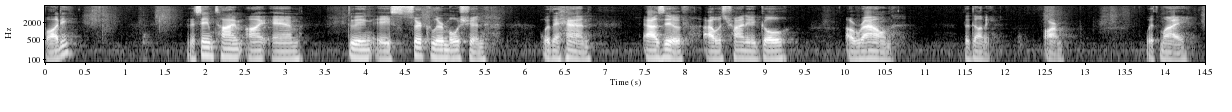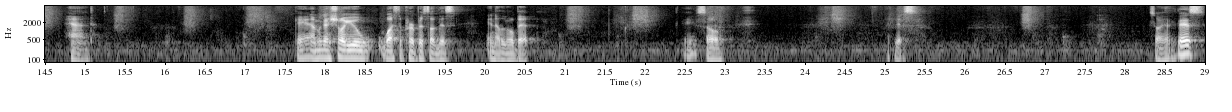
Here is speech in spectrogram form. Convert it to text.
body. At the same time, I am doing a circular motion with a hand as if I was trying to go around the dummy arm with my hand. Okay, I'm going to show you what's the purpose of this in a little bit. Okay, so like this. So like this,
